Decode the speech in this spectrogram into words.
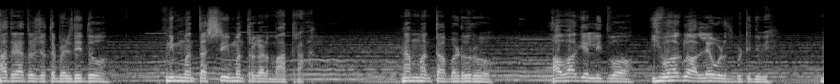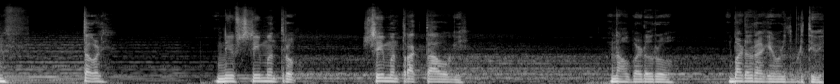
ಆದ್ರೆ ಅದ್ರ ಜೊತೆ ಬೆಳೆದಿದ್ದು ನಿಮ್ಮಂತ ಶ್ರೀಮಂತರುಗಳು ಮಾತ್ರ. ನಮ್ಮಂತ ಬಡವರು ಅವಾಗ ಎಲ್ಲಿದ್ವೋ ಇವಾಗಲೂ ಅಲ್ಲೇ ಉಳಿದ್ಬಿಟ್ಟಿದೀವಿ. ಹ್ಮ್. ತಗೊಳ್ಳಿ. ನೀವು ಶ್ರೀಮಂತರು, ಶ್ರೀಮಂತರಾಗ್ತಾ ಹೋಗಿ. ನಾವು ಬಡವರು, ಬಡವರಾಗೆ ಉಳಿದ್ಬಿಡ್ತೀವಿ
